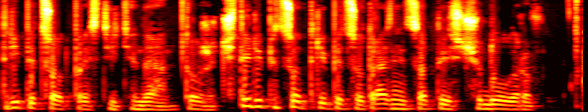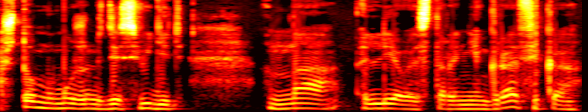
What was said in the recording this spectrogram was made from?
3500, э, простите, да, тоже 4500, 3500, разница 1000 долларов. Что мы можем здесь видеть на левой стороне графика?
